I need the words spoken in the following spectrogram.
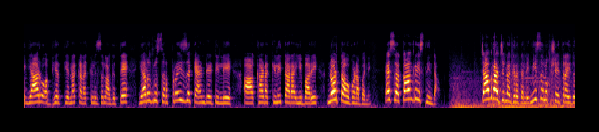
ಯಾರು ಅಭ್ಯರ್ಥಿಯನ್ನ ಕಣಕ್ಕಿಳಿಸಲಾಗುತ್ತೆ? ಯಾರಾದ್ರೂ ಸರ್ಪ್ರೈಸ್ ಕ್ಯಾಂಡಿಡೇಟ್ ಇಲ್ಲಿ, ಆ, ಕಣಕ್ಕಿಳಿತಾರ ಈ ಬಾರಿ? ನೋಡ್ತಾ ಹೋಗೋಣ ಬನ್ನಿ. ಎಸ್, ಕಾಂಗ್ರೆಸ್ನಿಂದ. ಚಾಮರಾಜನಗರದಲ್ಲಿ ಮೀಸಲು ಕ್ಷೇತ್ರ ಇದು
